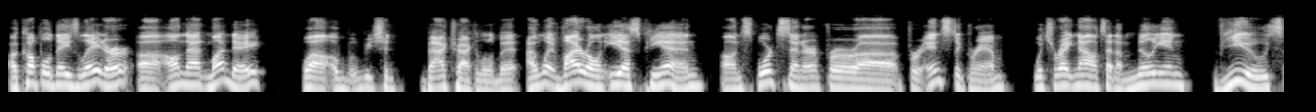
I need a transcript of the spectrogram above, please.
a couple days later, uh, on that Monday, well, uh, we should backtrack a little bit. I went viral on ESPN on Sports Center for uh, for Instagram, which right now it's at a million views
